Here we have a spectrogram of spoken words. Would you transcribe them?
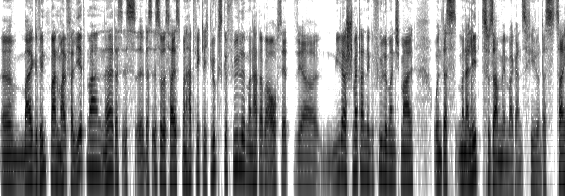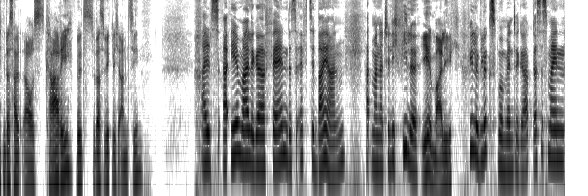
äh, mal gewinnt man, mal verliert man. Ne? Das ist, äh, das ist so. Das heißt, man hat wirklich Glücksgefühle, man hat aber auch sehr, sehr niederschmetternde Gefühle manchmal und das, man erlebt zusammen immer ganz viel und das zeichnet das halt aus. Kari, willst du das wirklich anziehen? Als äh, ehemaliger Fan des FC Bayern hat man natürlich viele, ehemalig, viele Glücksmomente gehabt. Das ist mein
